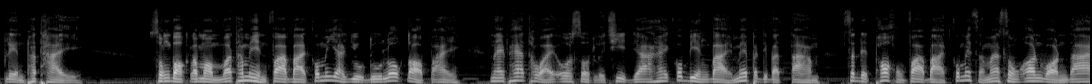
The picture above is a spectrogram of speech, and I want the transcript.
เปลี่ยนพระไทย ทรงบอกกระหม่อมว่าถ้าไม่เห็นฝ่าบาทก็ไม่อยากอยู่ดูโลกต่อไป นายแพทย์ถวายโอสถหรือฉีดยาให้ก็เบี่ยงบ่ายไม่ปฏิบัติตาม เสด็จพ่อของฝ่าบาทก็ไม่สามารถทรงอ้อนวอนได้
